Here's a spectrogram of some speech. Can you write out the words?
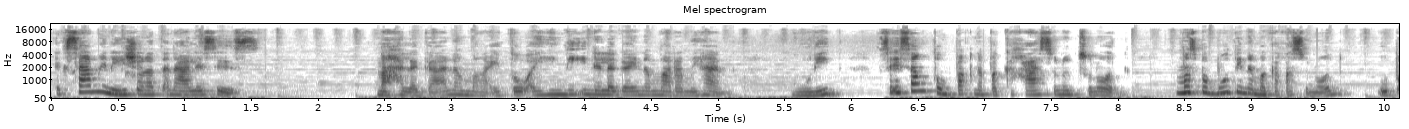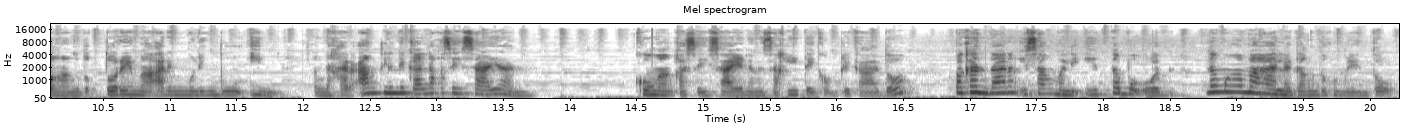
examination at analysis. Mahalaga ng mga ito ay hindi inilagay ng maramihan, ngunit sa isang tumpak na pagkakasunod-sunod mas mabuti na magkakasunod upang ang doktor ay maaaring muling buuin ang nakaraang klinikal na kasaysayan. Kung ang kasaysayan ng sakit ay komplikado, maghanda ng isang maliit na buod ng mga mahalagang dokumento,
